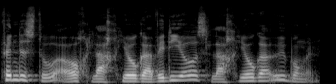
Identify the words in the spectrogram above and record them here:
findest du auch Lach-Yoga-Videos, Lach-Yoga-Übungen.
